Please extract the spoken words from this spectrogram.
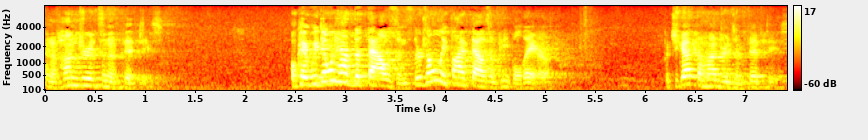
and of hundreds and of fifties. Okay, we don't have the thousands. There's only 5,000 people there. But you got the hundreds and fifties.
